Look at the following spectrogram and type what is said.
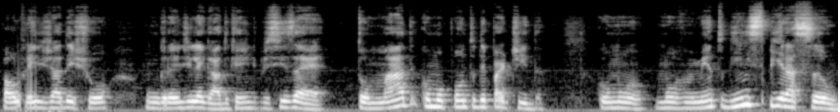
Paulo Freire já deixou um grande legado. O que a gente precisa é tomar como ponto de partida, como movimento de inspiração,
